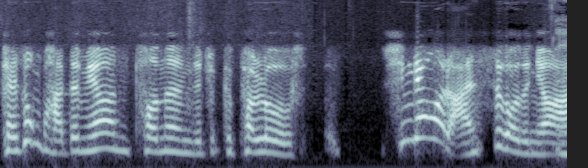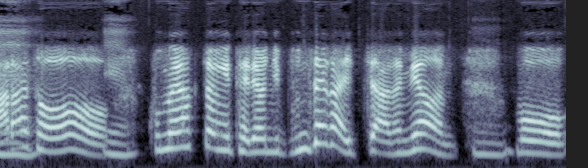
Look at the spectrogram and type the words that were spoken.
배송 받으면 저는 이제 그 별로 신경을 안 쓰거든요. 네. 알아서 예. 구매 확정이 되려니 문제가 있지 않으면 음. 뭐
